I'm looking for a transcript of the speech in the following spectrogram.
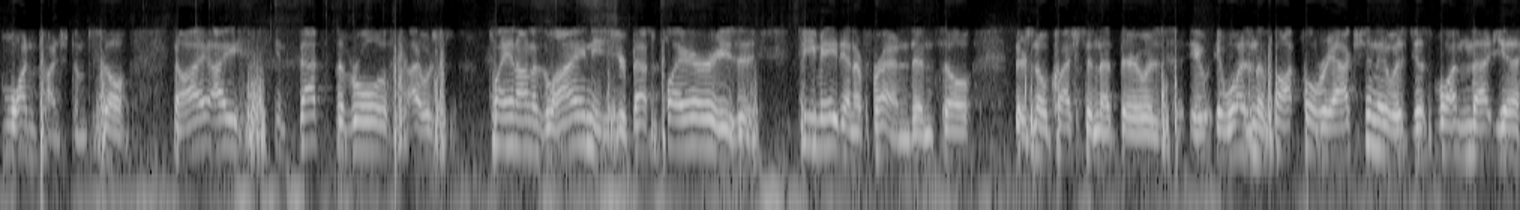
one punched him. So, no, I, I that's the role I was playing on his line. He's your best player. He's a teammate and a friend, and so there's no question that there was. It, it wasn't a thoughtful reaction. It was just one that you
